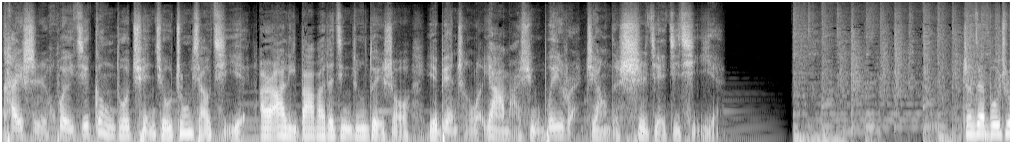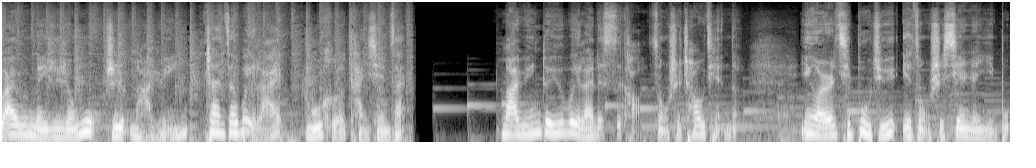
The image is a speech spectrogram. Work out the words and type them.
开始惠及更多全球中小企业，而阿里巴巴的竞争对手也变成了亚马逊、微软这样的世界级企业。正在播出《艾问每日人物之马云站在未来如何看现在》。马云对于未来的思考总是超前的，因而其布局也总是先人一步。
